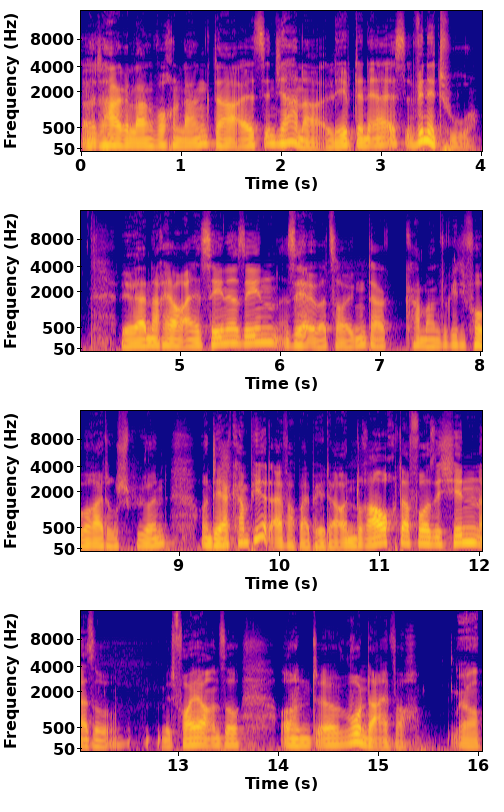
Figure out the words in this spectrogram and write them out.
Äh, tagelang, wochenlang da als Indianer lebt, denn er ist Winnetou. Wir werden nachher auch eine Szene sehen, sehr überzeugend, da kann man wirklich die Vorbereitung spüren. Und der kampiert einfach bei Peter und raucht da vor sich hin, also mit Feuer und so, und äh, wohnt da einfach. Ja.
